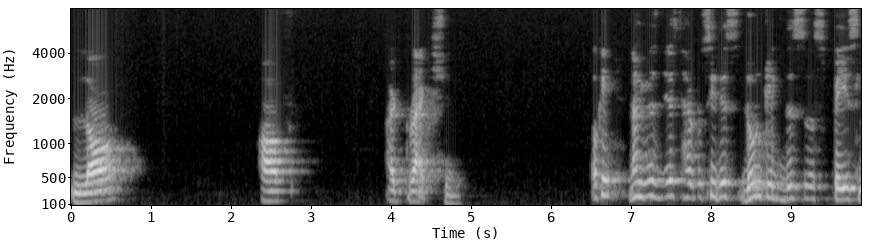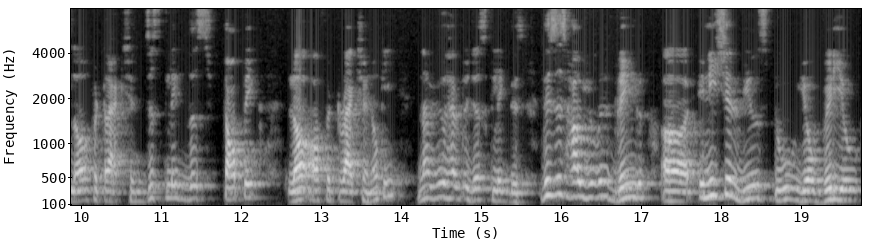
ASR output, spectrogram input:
law of attraction. Okay? Now you just have to see this. Don't click this uh, space law of attraction. Just click this topic law of attraction. Okay now you have to just click this. This is how you will bring uh, initial views to your video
